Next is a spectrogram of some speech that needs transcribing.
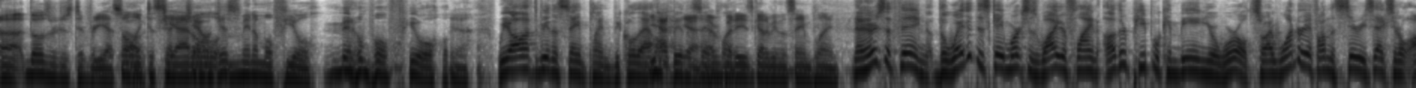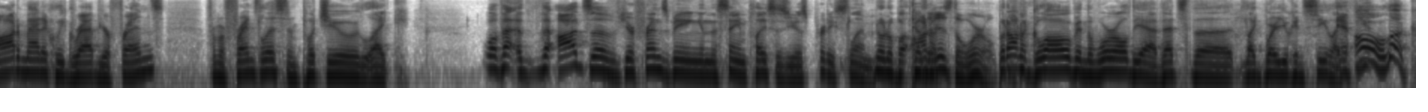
Uh, those are just different. Yeah, Salt Oh, Lake to Seattle, challenges? minimal fuel. Minimal fuel. Yeah. We all have to be in the same plane. It'd be cool to all be in yeah. the same plane. everybody's got to be in the same plane. Now, here's the thing: the way that this game works is while you're flying, other people can be in your world. So I wonder if on the Series X, it'll automatically grab your friends from a friends list and put you like Well, that the odds of your friends being in the same place as you is pretty slim. no, no, but Because on it a, is the world. but on a globe in the world, yeah, that's the like where you can see like, If you- oh look,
